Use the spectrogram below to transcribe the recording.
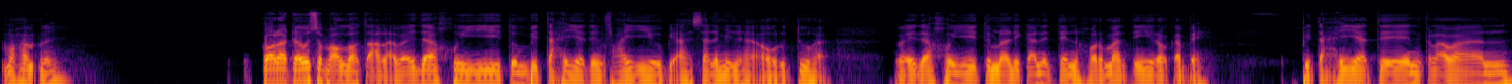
Muhammad Qala dawu sapa Allah taala wa idza khuyyitum bi tahiyatin fahayyu bi ahsana minha aw rudduha wa idza khuyyitum nalikane den hormati ira kabeh bi tahiyatin kelawan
